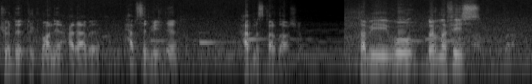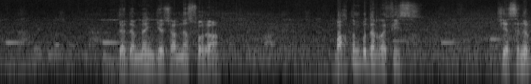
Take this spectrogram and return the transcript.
Kürdü, Türkmeni, Arabi hepsi birdi. Hepimiz kardeşiz. Tabii bu Gırnafis dedemden geçenden sonra baktım bu Gırnafis kesinip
